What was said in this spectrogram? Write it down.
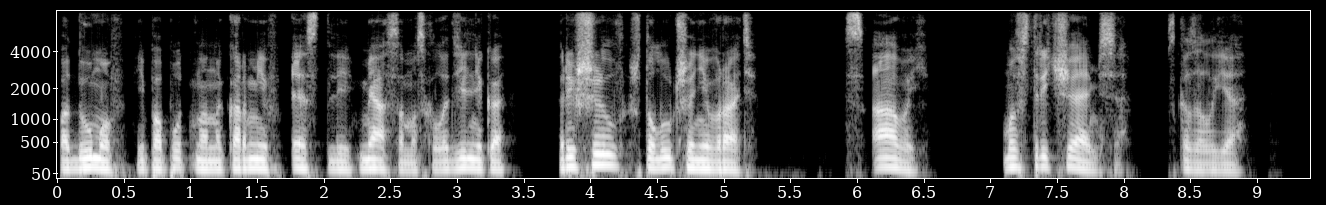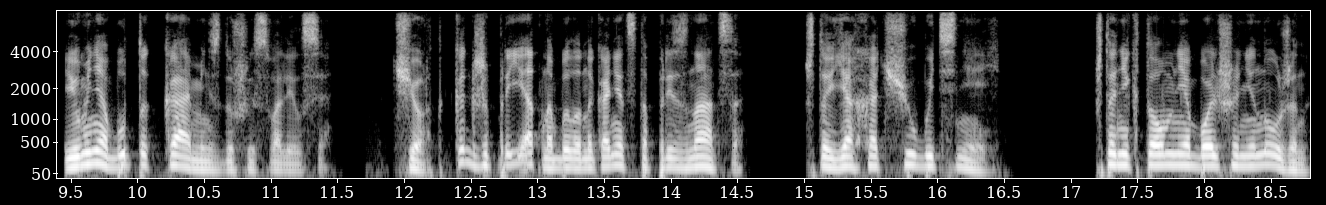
подумав и попутно накормив Эстли мясом из холодильника, решил, что лучше не врать. «С Авой мы встречаемся», — сказал я, и у меня будто камень с души свалился. Черт, как же приятно было наконец-то признаться, что я хочу быть с ней, что никто мне больше не нужен,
